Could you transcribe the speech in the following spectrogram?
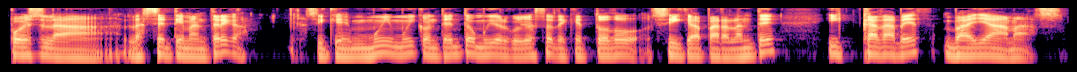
pues la, la séptima entrega. Así que muy, muy contento, muy orgulloso de que todo siga para adelante y cada vez vaya a más.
